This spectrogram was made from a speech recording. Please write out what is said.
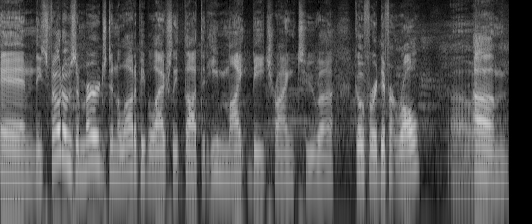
and these photos emerged, and a lot of people actually thought that he might be trying to uh, go for a different role. Um,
